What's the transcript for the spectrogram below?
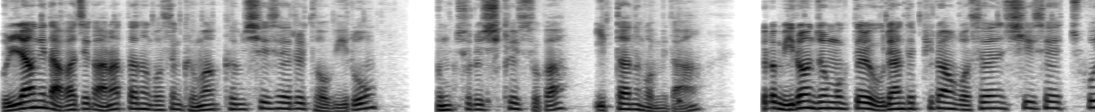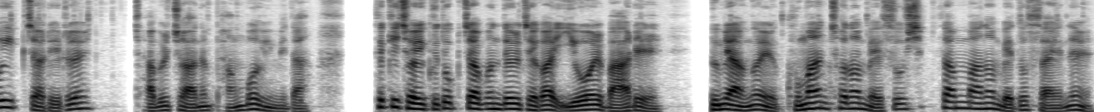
물량이 나가지가 않았다는 것은 그만큼 시세를 더 위로 분출을 시킬 수가 있다는 겁니다. 그럼 이런 종목들 우리한테 필요한 것은 시세 초입 자리를 잡을 줄 아는 방법입니다. 특히 저희 구독자분들 제가 2월 말일 금양을 9만 1천원 매수 13만원 매도 사인을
